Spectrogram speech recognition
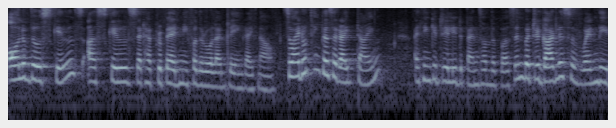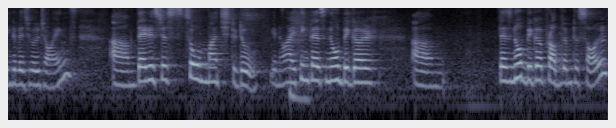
all of those skills are skills that have prepared me for the role I'm playing right now. So I don't think there's a right time. I think it really depends on the person, but regardless of when the individual joins, um, there is just so much to do. You know, I think there's no bigger um, there's no bigger problem to solve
